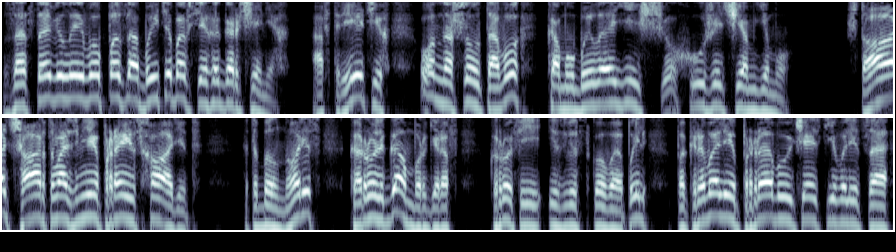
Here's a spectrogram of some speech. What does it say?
заставило его позабыть обо всех огорчениях. А в-третьих, он нашел того, кому было еще хуже, чем ему. — Что, черт возьми, происходит? Это был Норрис, король гамбургеров. Кровь и известковая пыль покрывали правую часть его лица.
